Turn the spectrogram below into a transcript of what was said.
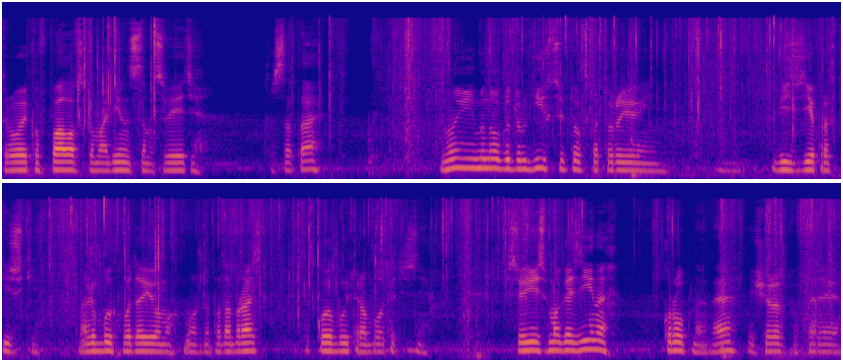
Тройка в Паловском 11 цвете. Красота. Ну и много других цветов, которые везде практически на любых водоемах можно подобрать какой будет работать из них. Все есть в магазинах крупных, да? Еще раз повторяю.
